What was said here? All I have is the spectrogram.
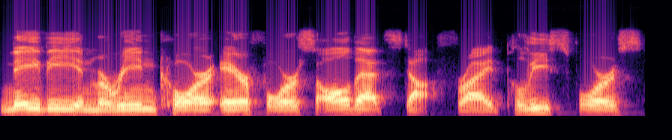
navy, and marine corps, air force, all that stuff, right? Police force.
